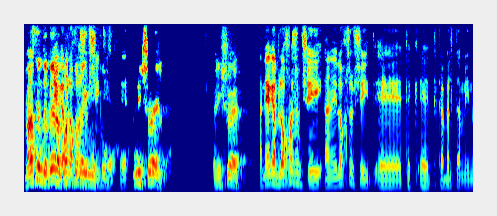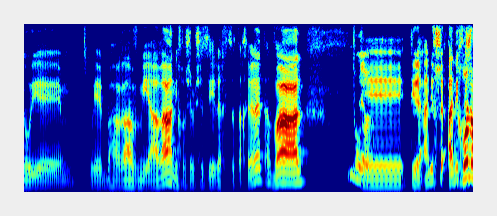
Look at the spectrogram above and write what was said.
ואז נדבר על מה לא קורה אם הוא פה. אני שואל. אני שואל. אני אגב לא חושב שהיא, אני לא חושב שהיא אה, אה, תקבל את המינוי אה, בהרב מיארה, אני חושב שזה ילך קצת אחרת, אבל... תראה, אני חושב, אני חושב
